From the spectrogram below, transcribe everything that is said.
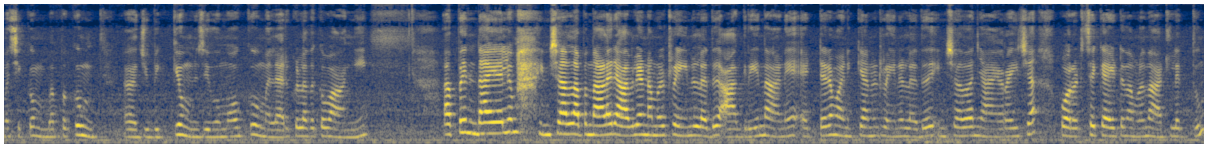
മുച്ചിക്കും ബപ്പക്കും പപ്പക്കും ജുബിക്കും ജിവുമോക്കും എല്ലാവർക്കും ഉള്ളതൊക്കെ വാങ്ങി. അപ്പം എന്തായാലും ഇൻഷാല്ല അപ്പം നാളെ രാവിലെയാണ് നമ്മൾ ട്രെയിൻ ഉള്ളത്. ആഗ്രയിൽ നിന്നാണ് എട്ടര മണിക്കാണ് ട്രെയിൻ ഉള്ളത്. ഇൻഷാല്ല ഞായറാഴ്ച ആയിട്ട് നമ്മൾ നാട്ടിലെത്തും.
